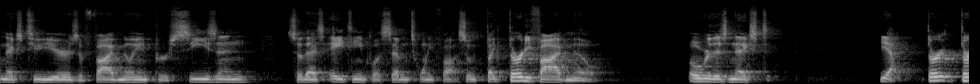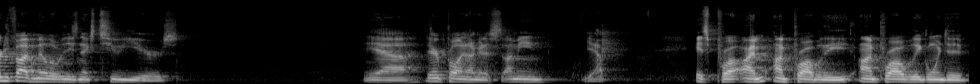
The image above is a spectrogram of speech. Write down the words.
next two years of 5 million per season. So that's 18 plus 725. So like 35 mil over this next, yeah, 35 mil over these next two years. Yeah, they're probably not going to. I mean, yeah, it's pro. I'm I'm probably I'm probably going to.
